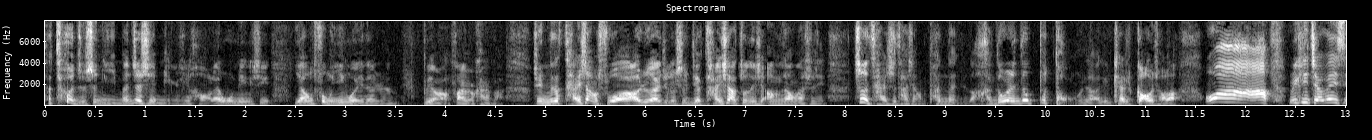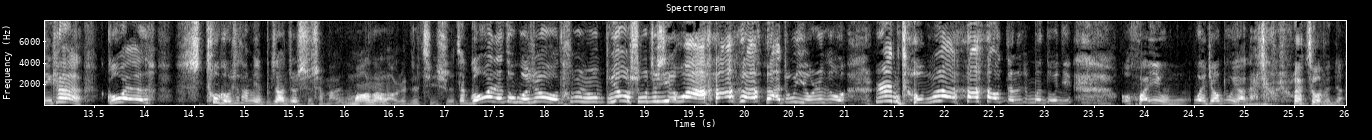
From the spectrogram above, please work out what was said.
他特指是你们这些明星，好莱坞明星阳奉阴违的人不要发表看法。就你们在台上说啊，热爱这个世界，台下做那些肮脏的事情，这才是他想喷的，你知道？很多人都不懂，你知道？就开始高潮了。哇，Ricky Gervais，你看国外的脱口秀，他们也不知道这是什么 monologue，这其实在国外的脱口秀，他们说不要说这些话，哈哈哈，终于有人给我认同了，哈哈，我等了这么多年，我怀疑我们外交部要拿这个出来做文章。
